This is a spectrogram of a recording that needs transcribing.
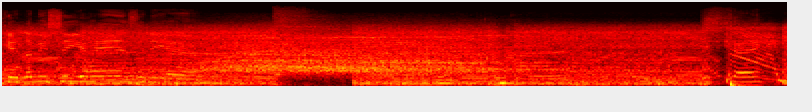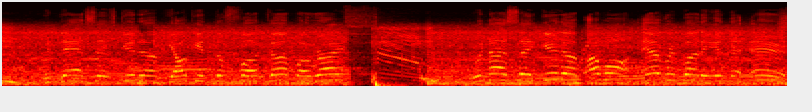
Bizkit, let me see your hands in the air. Okay. When Dad says get up, y'all get the fuck up, alright? When I say get up, I want everybody in the air.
